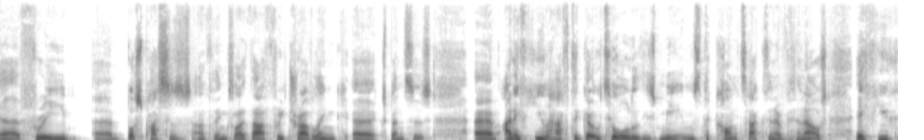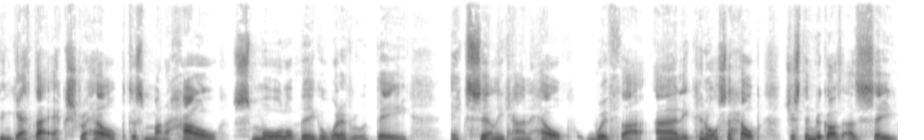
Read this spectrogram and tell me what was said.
uh, free uh, bus passes and things like that, free travelling uh, expenses. Um, and if you have to go to all of these meetings to contact and everything else, if you can get that extra help, it doesn't matter how small or big or whatever it would be, it certainly can help with that. And it can also help just in regards, as I say,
